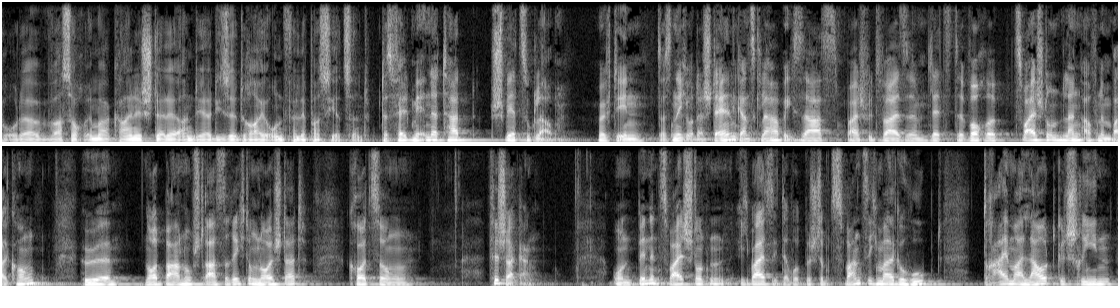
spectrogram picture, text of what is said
oder was auch immer, keine Stelle, an der diese drei Unfälle passiert sind. Das fällt mir in der Tat schwer zu glauben. Möchte Ihnen das nicht unterstellen, ganz klar, aber ich saß beispielsweise letzte Woche zwei Stunden lang auf einem Balkon, Höhe Nordbahnhofstraße Richtung Neustadt, Kreuzung Fischergang. Und bin in zwei Stunden, ich weiß nicht, da wurde bestimmt 20 Mal gehupt, dreimal laut geschrien,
